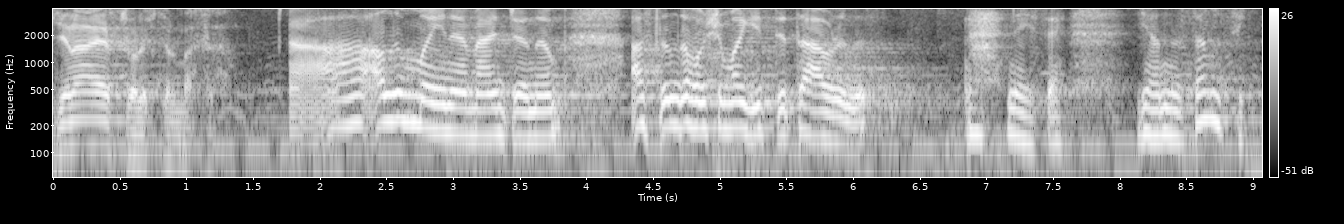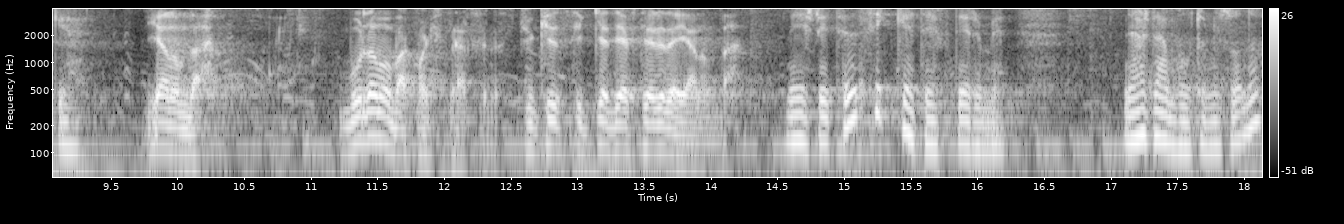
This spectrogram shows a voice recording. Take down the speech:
cinayet soruşturması. Aa, alınmayın hemen canım. Aslında hoşuma gitti tavrınız. Eh, Neyse, yanınızda mı sikke? Yanımda. Burada mı bakmak istersiniz? Çünkü sikke defteri de yanımda. Necdet'in sikke defteri mi? Nereden buldunuz onu?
